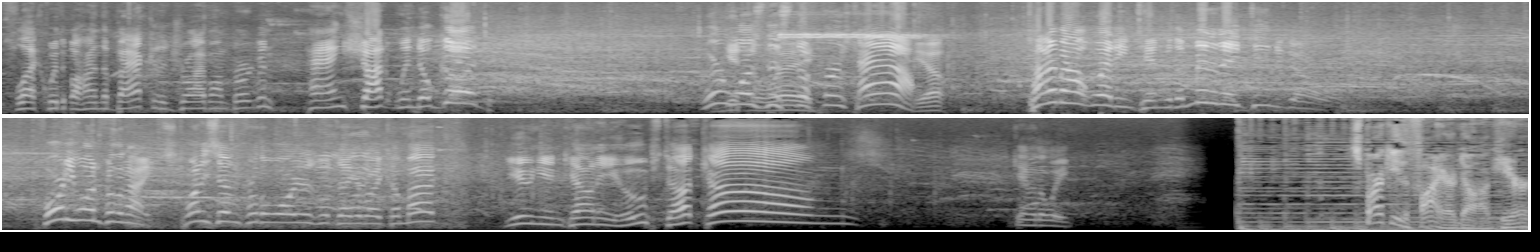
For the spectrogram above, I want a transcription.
Fleck with it behind the back and a drive on Bergman. Hang, shot, window, good! Where Getting was this away. the first half? Yep. Timeout Weddington with a minute 18 to go. 41 for the Knights, 27 for the Warriors. We'll take a break. Come back. UnionCountyHoops.com. Game of the week. Sparky the Fire Dog here.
